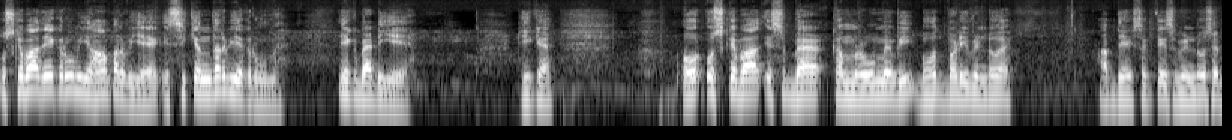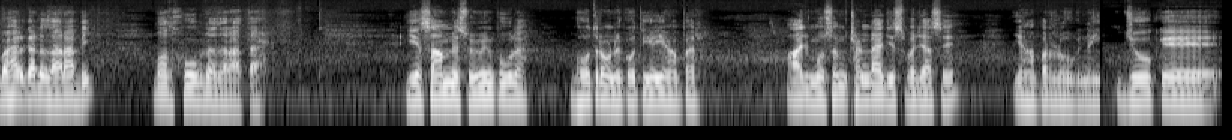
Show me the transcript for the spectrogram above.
उसके बाद एक रूम यहाँ पर भी है, इसी के अंदर भी एक रूम है, एक बेड ये है, ठीक है। और उसके बाद इस बेड कम रूम में भी बहुत बड़ी विंडो है। आप देख सकते हैं, इस विंडो से बाहर का नज़ारा भी बहुत खूब नज़र आता है। ये सामने स्विमिंग पूल है, बहुत रौनक होती है यहाँ पर। आज मौसम ठंडा है, जिस वजह से यहाँ पर लोग नहीं। जो कि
